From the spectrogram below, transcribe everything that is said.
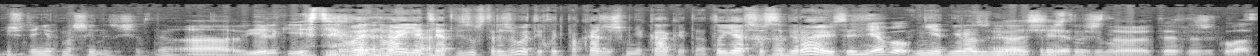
Миша, у тебя нет машины же сейчас, да? А, велик есть. Давай, давай я тебя отвезу в Сторожевой, ты хоть покажешь мне, как это. А то я все собираюсь. Ты не был? Нет, ни разу не был. Вообще, это, что? Это, это же класс.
